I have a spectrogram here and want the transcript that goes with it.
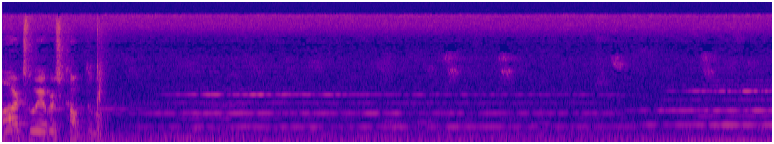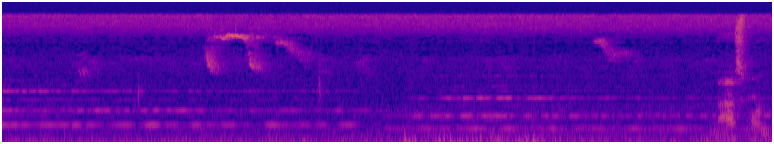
or to wherever's comfortable. Last one.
